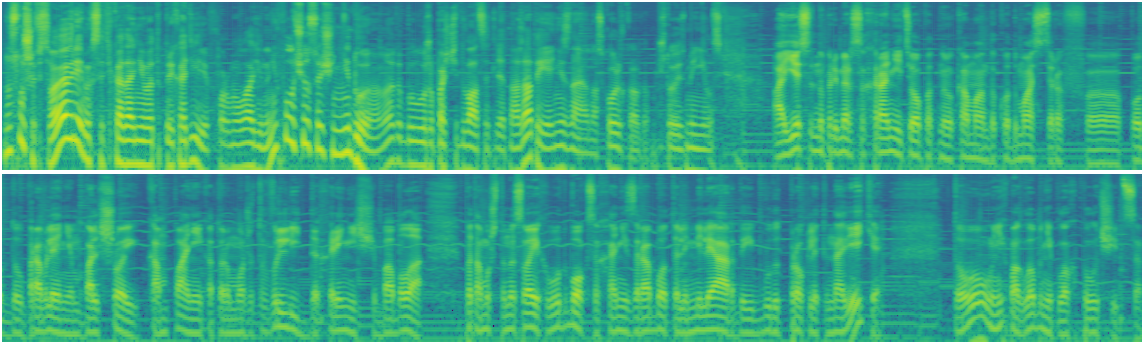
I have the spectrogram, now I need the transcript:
Ну, слушай, в свое время, кстати, когда они в это приходили, в Формулу-1, у них получилось очень недурно, но это было уже почти 20 лет назад, и я не знаю, насколько, что изменилось. А если, например, сохранить опытную команду кодмастеров э, под управлением большой компании, которая может влить до хренища бабла, потому что на своих лутбоксах они заработали миллиарды и будут прокляты навеки, то у них могло бы неплохо получиться.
